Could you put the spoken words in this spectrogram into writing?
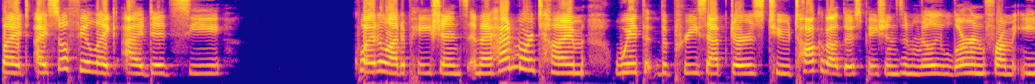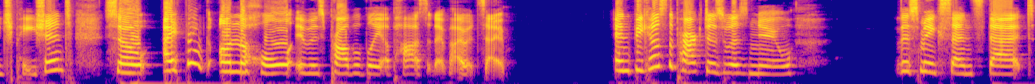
but I still feel like I did see quite a lot of patients, and I had more time with the preceptors to talk about those patients and really learn from each patient. So I think on the whole, it was probably a positive, I would say. And because the practice was new, this makes sense that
